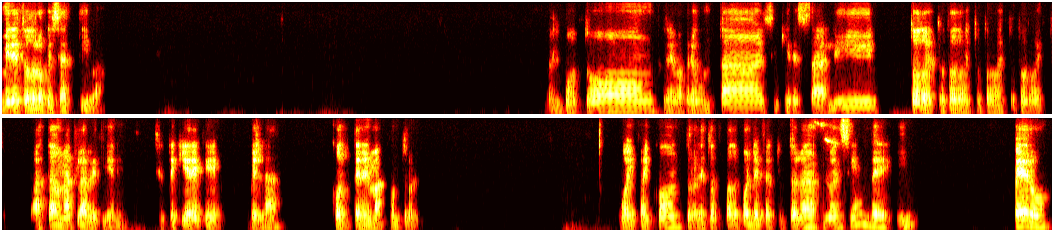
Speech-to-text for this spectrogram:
mire todo lo que se activa. El botón, le va a preguntar si quiere salir, todo esto, todo esto, todo esto, todo esto. Hasta una clave tiene. Si usted quiere que ¿verdad? Con tener más control. Wi-Fi control, esto por, por defecto. Usted lo, lo enciende y... Pero,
